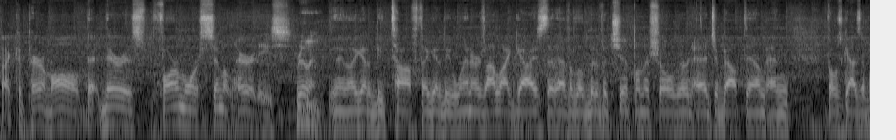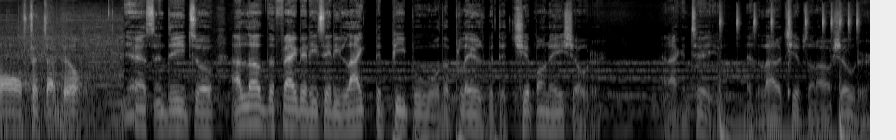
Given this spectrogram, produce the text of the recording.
If I compare them all, th- there is far more similarities. Really? You know, they got to be tough. They got to be winners. I like guys that have a little bit of a chip on their shoulder, an edge about them, and those guys have all fit that bill. Yes, indeed. So I love the fact that he said he liked the people or the players with the chip on their shoulder. And I can tell you, there's a lot of chips on our shoulder.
